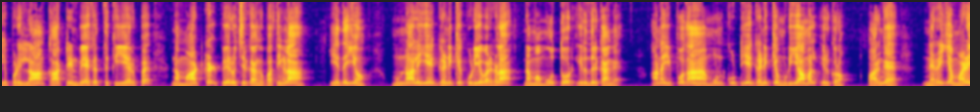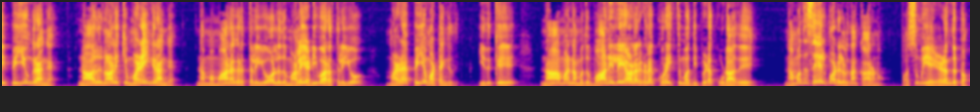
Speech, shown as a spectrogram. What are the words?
எப்படிலாம் காற்றின் வேகத்துக்கு ஏற்ப நம் ஆட்கள் பேர் வச்சிருக்காங்க பார்த்தீங்களா எதையும் முன்னாலேயே கணிக்கக்கூடியவர்களாக நம்ம மூத்தோர் இருந்திருக்காங்க. ஆனால் இப்போ தான் முன்கூட்டியே கணிக்க முடியாமல் இருக்கிறோம். பாருங்க நிறைய மழை பெய்யுங்கிறாங்க. நாலு நாளைக்கு மழைங்கிறாங்க. நம்ம மாநகரத்திலேயோ அல்லது மலை அடிவாரத்திலேயோ மழை பெய்ய மாட்டேங்குது. இதுக்கு நாம் நமது வானிலையாளர்களை குறைத்து மதிப்பிடக்கூடாது. நமது செயல்பாடுகள் தான் காரணம். பசுமையை இழந்துட்டோம்.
